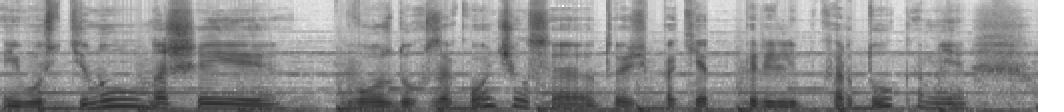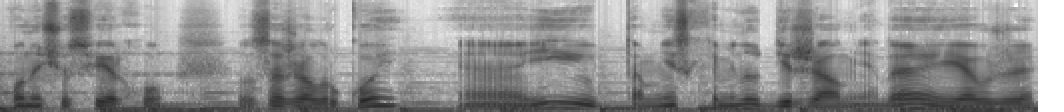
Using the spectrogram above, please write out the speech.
его стянул на шее, воздух закончился, то есть пакет прилип к рту ко мне, он еще сверху зажал рукой э, и там несколько минут держал меня, да, я уже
